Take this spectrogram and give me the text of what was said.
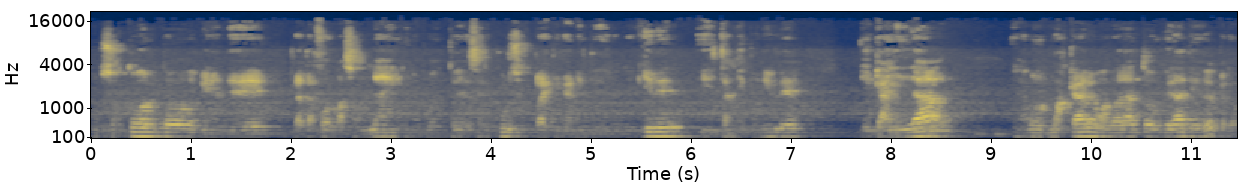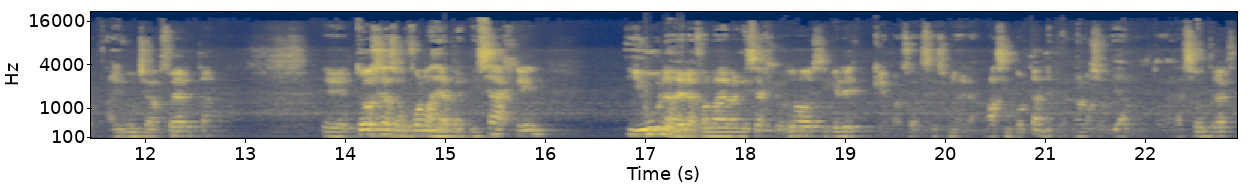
cursos cortos, vienen de plataformas online que uno puede hacer cursos prácticamente de lo que quiere y están disponibles de calidad más caros, más baratos, gratis, pero hay mucha oferta. Eh, todas esas son formas de aprendizaje y una de las formas de aprendizaje, o dos si querés, que es una de las más importantes, pero no nos olvidamos de todas las otras,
